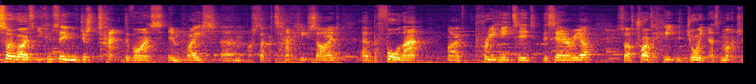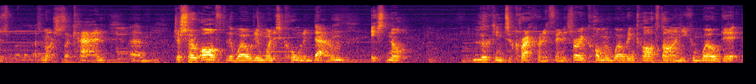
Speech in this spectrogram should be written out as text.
So guys, you can see we've just tacked the vise in place. Um, I've stuck a tack each side. Uh, before that, I've preheated this area. So I've tried to heat the joint as much as as much as I can, um, just so after the welding, when it's cooling down, it's not looking to crack or anything. It's very common welding cast iron. You can weld it,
